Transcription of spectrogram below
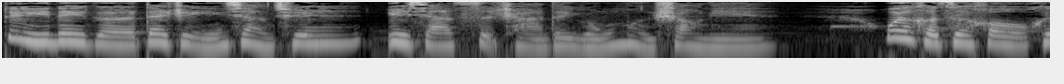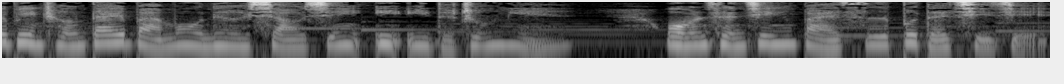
对于那个带着银项圈、月下刺茶的勇猛少年，为何最后会变成呆板木讷、小心翼翼的中年？我们曾经百思不得其解，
